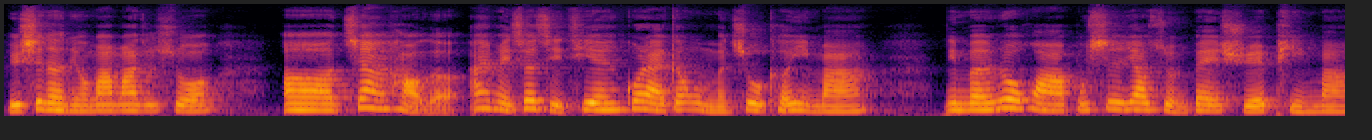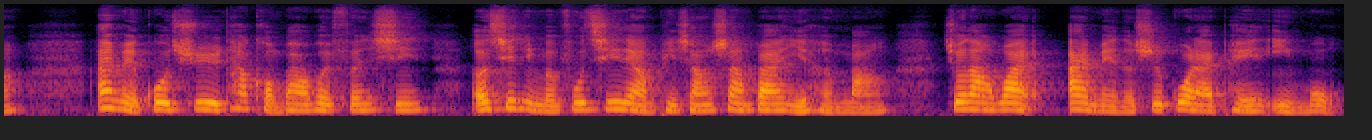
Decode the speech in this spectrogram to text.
于是呢，牛妈妈就说：“呃，这样好了，艾美这几天过来跟我们住可以吗？你们若华不是要准备学评吗？艾美过去，她恐怕会分心，而且你们夫妻俩平常上班也很忙，就让外艾美的是过来陪影木，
